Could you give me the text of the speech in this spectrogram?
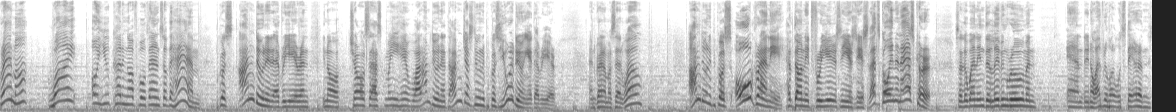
grandma, why are you cutting off both ends of the ham? Because I'm doing it every year and you know Charles asked me here why I'm doing it. I'm just doing it because you're doing it every year. And grandma said well I'm doing it because old granny have done it for years and years and years. Let's go in and ask her. So they went in the living room and and you know everybody was there and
